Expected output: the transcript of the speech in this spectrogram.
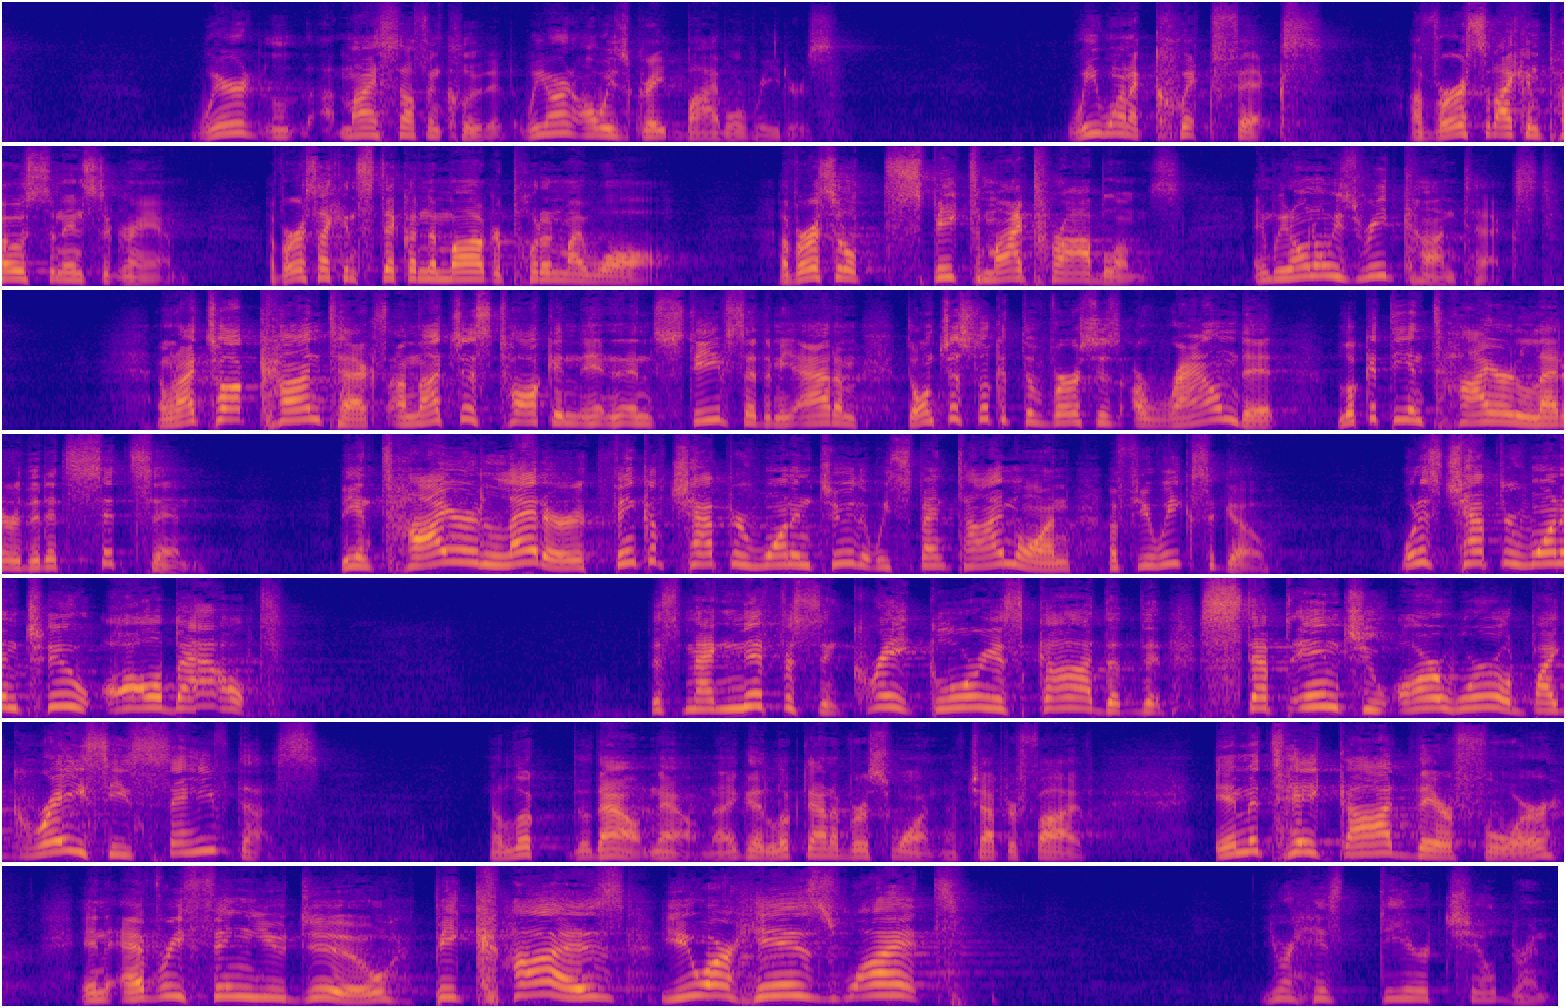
We're, myself included, we aren't always great Bible readers. We want a quick fix, a verse that I can post on Instagram, a verse I can stick on the mug or put on my wall, a verse that'll speak to my problems. And we don't always read context. And when I talk context, I'm not just talking, and Steve said to me, Adam, don't just look at the verses around it, look at the entire letter that it sits in. The entire letter, think of chapter 1 and 2 that we spent time on a few weeks ago. What is chapter 1 and 2 all about? This magnificent, great, glorious God that, that stepped into our world by grace, He saved us. Now look now, now, now you look down at verse 1 of chapter 5. Imitate God, therefore, in everything you do, because you are his what? You are his dear children.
